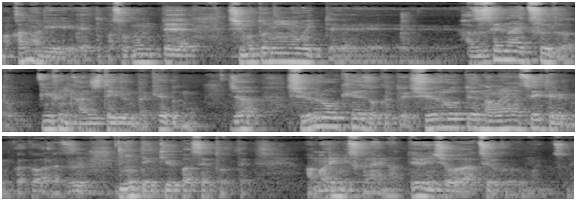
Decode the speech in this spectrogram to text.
あ、かなり、えっとパソコンって仕事において外せないツールだというふうに感じているんだけれどもじゃあ就労継続という就労という名前がついているにもかかわらず2.9%ってあまりに少ないなっていう印象は強く思いますね。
